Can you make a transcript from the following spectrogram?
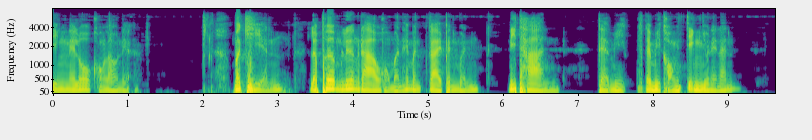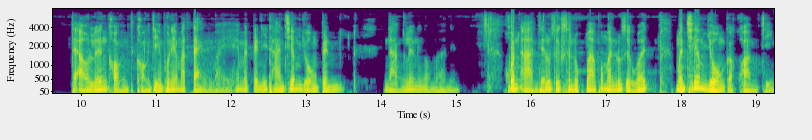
ริง ๆ ในโลกของเราเนี่ย มาเขียนแล้วเพิ่มเรื่องราวของมันให้มันกลายเป็นเหมือนนิทาน แต่มีแต่มีของจริงอยู่ในนั้น แต่เอาเรื่องของของจริงพวกนี้มาแต่งใหม่ให้มันเป็นนิทานเชื่อมโยงเป็นหนังเรื่องหนึ่งออกมาเนี่ย คนอ่านจะรู้สึกสนุกมากเพราะมันรู้สึกว่ามันเชื่อมโยงกับความจริง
